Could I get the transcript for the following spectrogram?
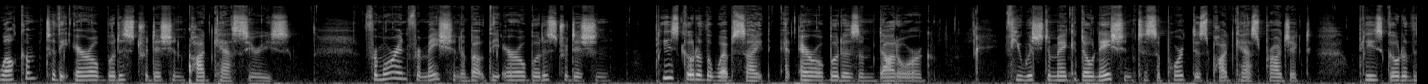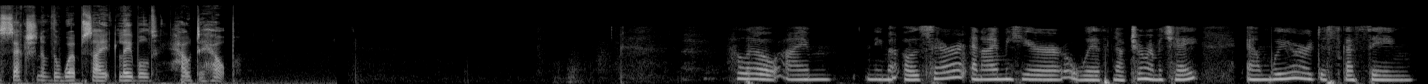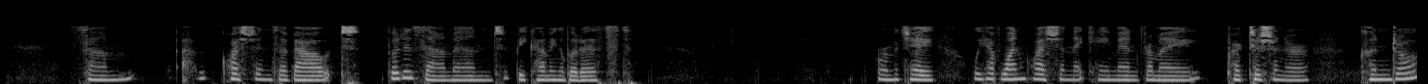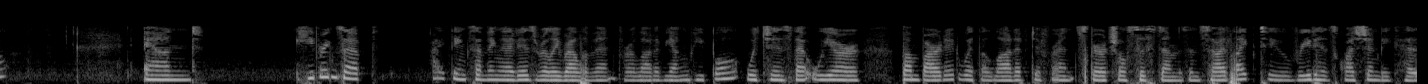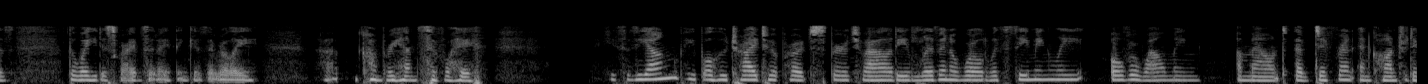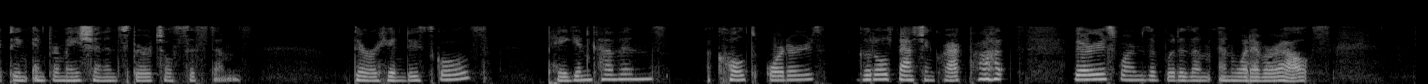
Welcome to the Aro Buddhist Tradition podcast series. For more information about the Aro Buddhist tradition, please go to the website at arobuddhism.org. If you wish to make a donation to support this podcast project, please go to the section of the website labeled How to Help. Hello, I'm Nima Oser, and I'm here with Ngak'chang Rinpoche, and we are discussing some questions about Buddhism and becoming a Buddhist. Rinpoche, we have one question that came in from a practitioner, Kundro, and he brings up, I think, something that is really relevant for a lot of young people, which is that we are bombarded with a lot of different spiritual systems. And so I'd like to read his question because the way he describes it, I think, is a really comprehensive way. He says, young people who try to approach spirituality live in a world with seemingly overwhelming amount of different and contradicting information and spiritual systems. There are Hindu schools, pagan covens, occult orders, good old fashioned crackpots, various forms of Buddhism, and whatever else.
